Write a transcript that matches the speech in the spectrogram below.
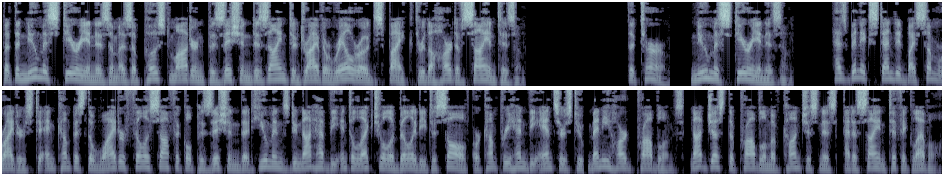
But the new Mysterianism is a postmodern position designed to drive a railroad spike through the heart of scientism. The term, New Mysterianism has been extended by some writers to encompass the wider philosophical position that humans do not have the intellectual ability to solve or comprehend the answers to many hard problems, not just the problem of consciousness, at a scientific level.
